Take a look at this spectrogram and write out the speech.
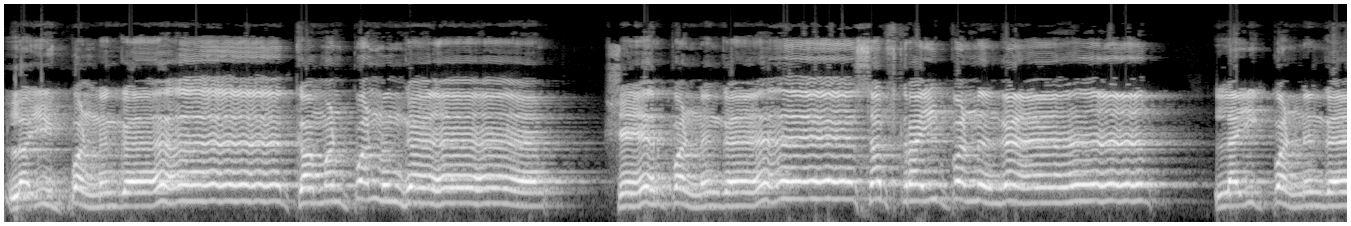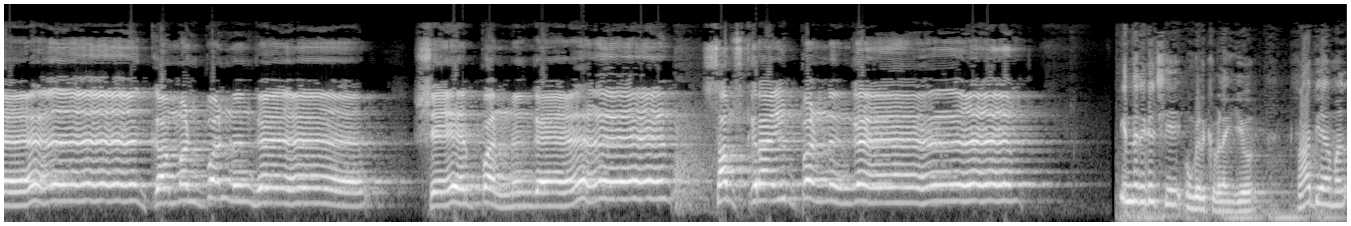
லைக் பண்ணுங்க கமெண்ட் பண்ணுங்க ஷேர் பண்ணுங்க சப்ஸ்கிரைப் பண்ணுங்க. லைக் பண்ணுங்க கமெண்ட் பண்ணுங்க ஷேர் பண்ணுங்க சப்ஸ்கிரைப் பண்ணுங்க. இந்த நிகழ்ச்சியை உங்களுக்கு வழங்கியோர் ராபியாமல்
